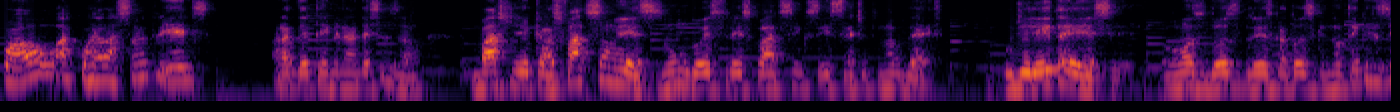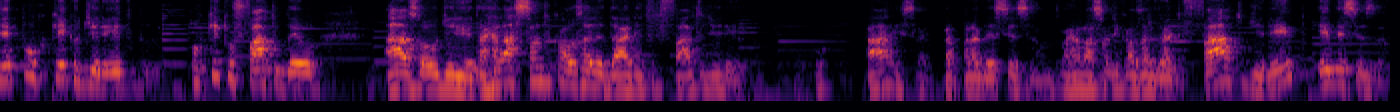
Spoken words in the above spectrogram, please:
qual a correlação entre eles para determinar a decisão. Basta que os fatos são esses: 1, 2, 3, 4, 5, 6, 7, 8, 9, 10. O direito é esse: 11, 12, 13, 14, 15. Não tem que dizer por que, que o direito, por que, que o fato deu aso ao direito. A relação de causalidade entre fato e direito. Isso é para a decisão. Então, a relação de causalidade de fato, direito e decisão.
